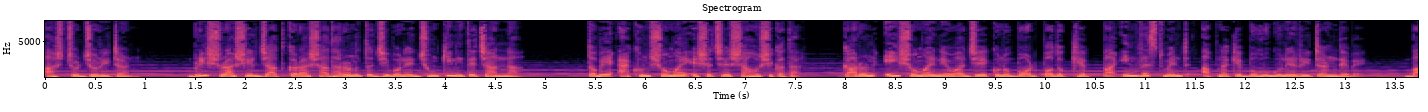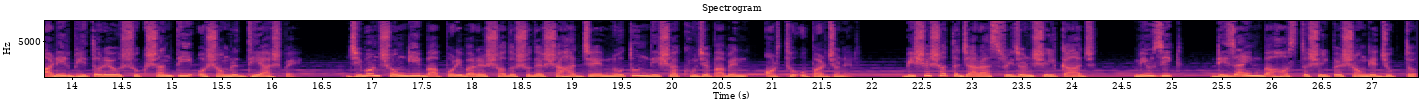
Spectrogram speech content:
আশ্চর্য রিটার্ন বৃষ রাশির জাতকরা সাধারণত জীবনে ঝুঁকি নিতে চান না। তবে এখন সময় এসেছে সাহসিকতার। কারণ এই সময় নেওয়া যে কোনো বড় পদক্ষেপ বা ইনভেস্টমেন্ট আপনাকে বহুগুণে রিটার্ন দেবে। বাড়ির ভিতরেও সুখশান্তি ও সমৃদ্ধি আসবে। জীবনসঙ্গী বা পরিবারের সদস্যদের সাহায্যে নতুন দিশা খুঁজে পাবেন অর্থ উপার্জনের। বিশেষত যারা সৃজনশীল কাজ মিউজিক ডিজাইন বা হস্তশিল্পের সঙ্গে যুক্ত,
